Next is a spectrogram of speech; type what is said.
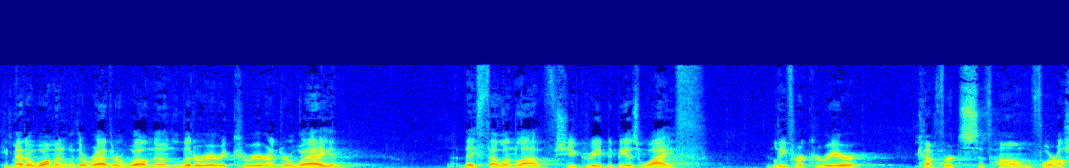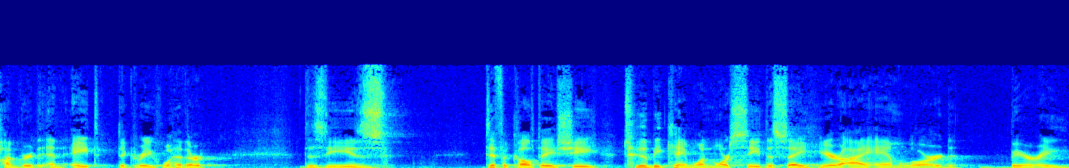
he met a woman with a rather well known literary career underway, and they fell in love. She agreed to be his wife and leave her career, comforts of home for 108 degree weather, disease, difficulty, she too became one more seed to say, Here I am, Lord, bury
